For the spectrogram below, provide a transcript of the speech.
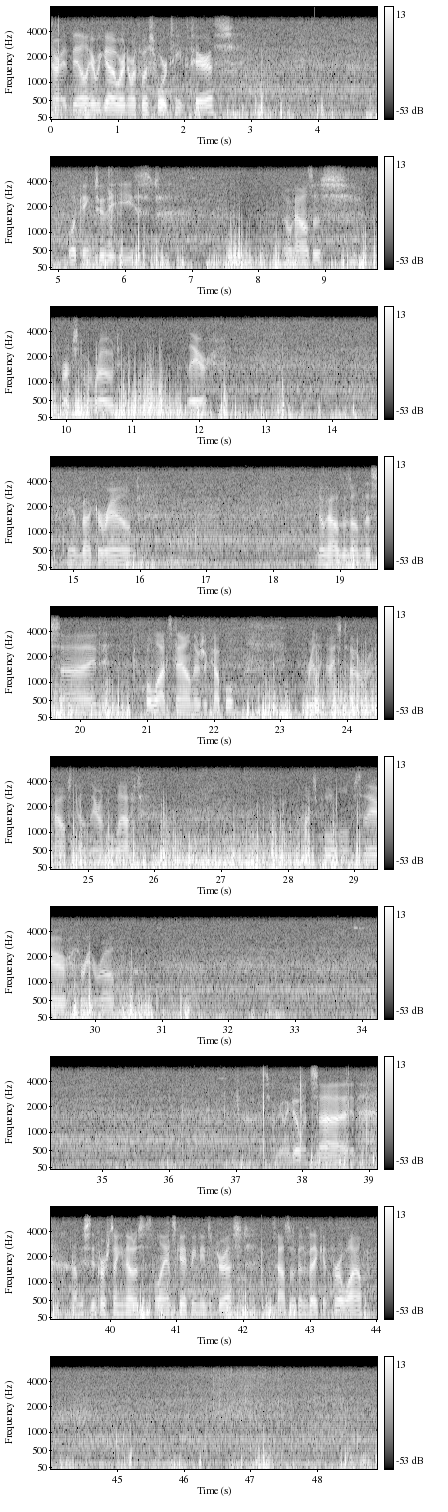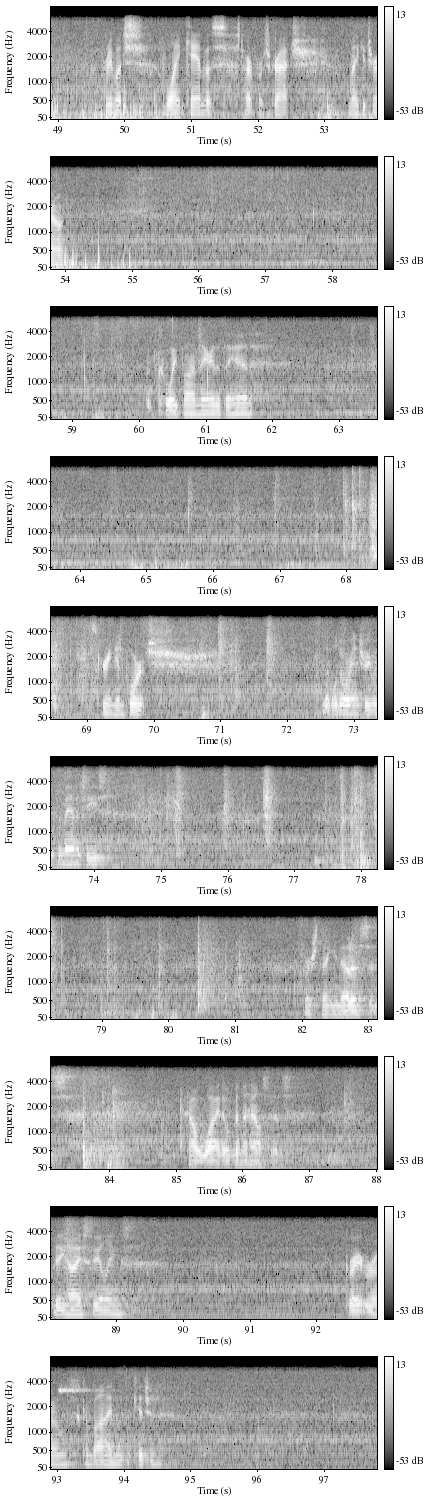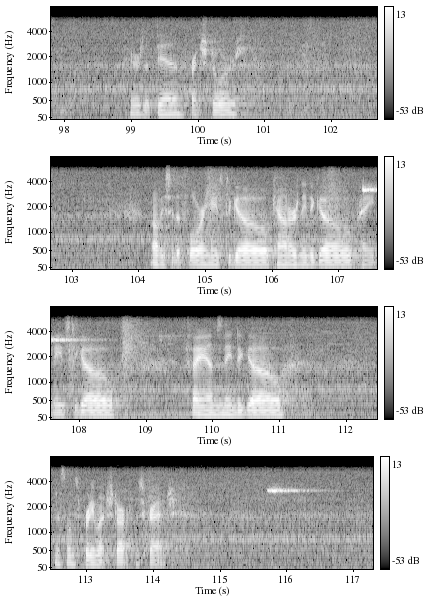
Alright Bill, here we go. We're at Northwest 14th Terrace. Looking to the east. No houses. Burnt Store Road there. Pan back around. No houses on this side. A couple lots down, there's a couple. Really nice tile roof house down there on the left. There, three in a row. So we're to go inside. Obviously the first thing you notice is the landscaping needs addressed. This house has been vacant for a while. Pretty much blank canvas. Start from scratch. Make it your own. Koi pond there that they had. Screened in porch. Double door entry with the manatees. First thing you notice is how wide open the house is. Big high ceilings, Great rooms combined with the kitchen. Here's a den, French doors. Obviously the flooring needs to go, counters need to go, paint needs to go, fans need to go. This one's pretty much start from scratch.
